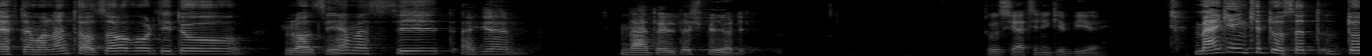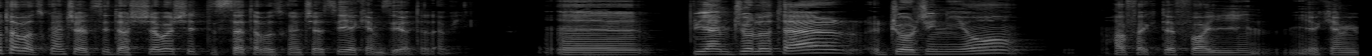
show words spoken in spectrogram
احتمالا تازه آوردید و راضی هم هستید. اگه نداریدش بیارید. توصیت اینه که بیاری. مگه اینکه دو, دو تا بازیکن چلسی داشته باشید سه تا بازیکن چلسی یکم زیاده روی بیایم جلوتر. جورجینیو هافک دفاعی یه کمی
